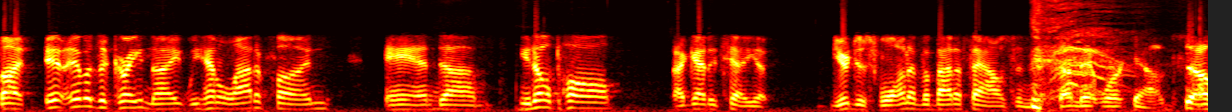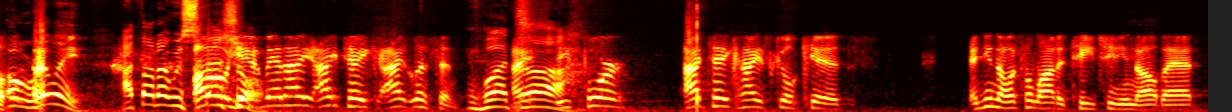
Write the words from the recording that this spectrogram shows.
But it, it was a great night. We had a lot of fun, and um, you know, Paul, I got to tell you, you're just one of about a thousand that's done that workout. So, oh, really? I thought I was special. Oh yeah, man. I, I take. I listen. What? I. These poor. I take high school kids, and you know it's a lot of teaching and all that.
